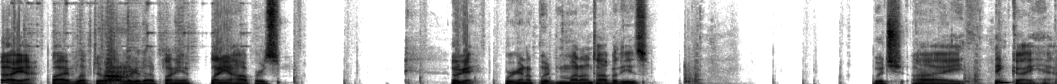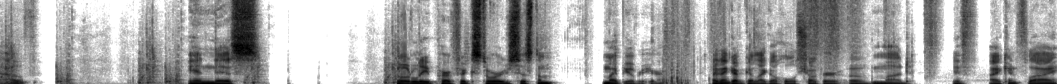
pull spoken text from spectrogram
Oh yeah, five left over. Look at that. Plenty of plenty of hoppers. Okay, we're gonna put mud on top of these which I think I have in this totally perfect storage system. Might be over here. I think I've got like a whole shulker of mud if I can fly.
